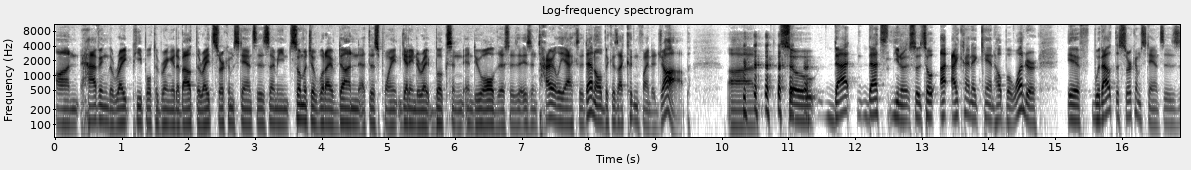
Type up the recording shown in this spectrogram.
on having the right people to bring it about, the right circumstances. I mean, so much of what I've done at this point, getting to write books and, and do all of this, is, is entirely accidental because I couldn't find a job. Uh, so that that's you know so so I, I kind of can't help but wonder if without the circumstances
